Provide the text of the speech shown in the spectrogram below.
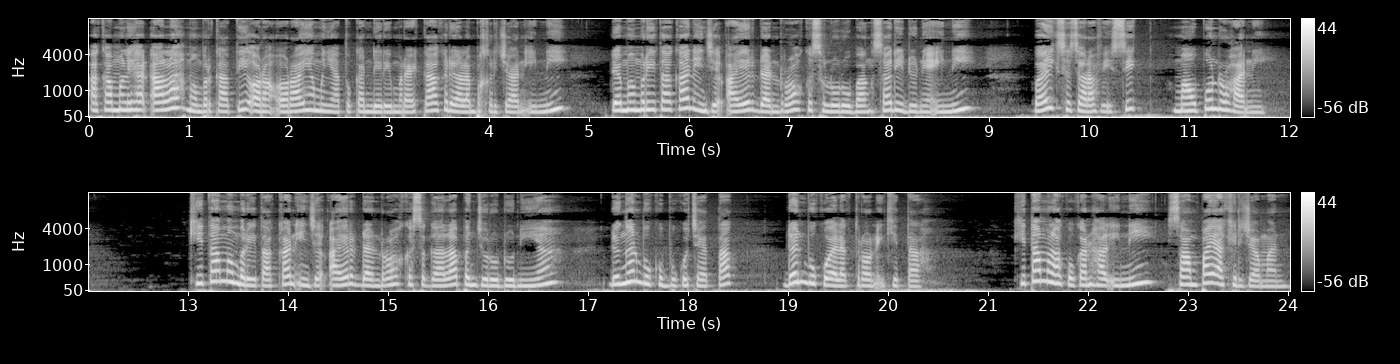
akan melihat Allah memberkati orang-orang yang menyatukan diri mereka ke dalam pekerjaan ini dan memberitakan Injil air dan roh ke seluruh bangsa di dunia ini, baik secara fisik maupun rohani. Kita memberitakan Injil air dan roh ke segala penjuru dunia dengan buku-buku cetak dan buku elektronik kita. Kita melakukan hal ini sampai akhir zaman,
